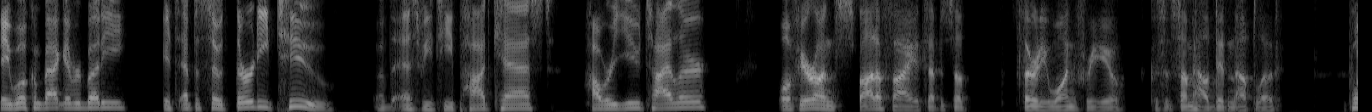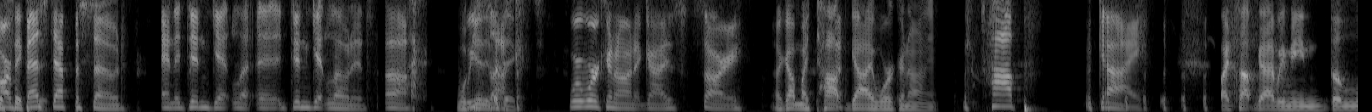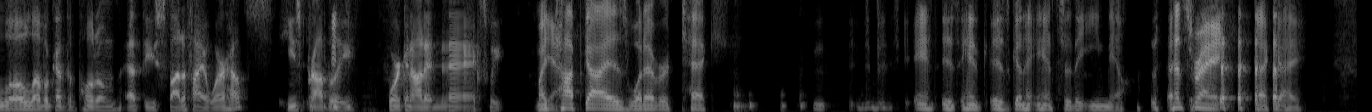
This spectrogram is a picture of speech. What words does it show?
Hey, welcome back, everybody. It's episode 32 of the SVT podcast. How are you, Tyler? Well, if you're on Spotify, it's episode 31 for you because it somehow didn't upload. We'll Our best it. episode, and it didn't get le- it didn't get loaded. Uh, We'll we get suck. it fixed. we're working on it, guys. Sorry. I got my top guy working on it. Top guy. By top guy, we mean the low level guy that pulled him at the Spotify warehouse. He's probably working on it next week. My Yeah. top guy is whatever tech an- is is going to answer the email. That's right. That guy.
